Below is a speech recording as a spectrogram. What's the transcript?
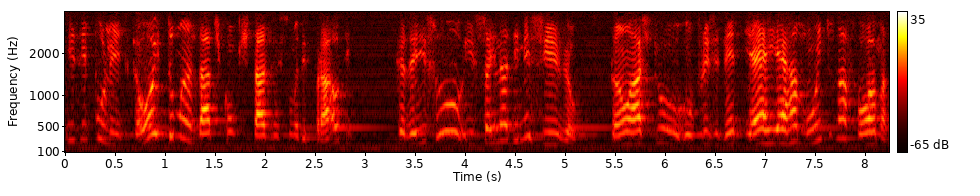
e de política? Oito mandatos conquistados em cima de fraude? Quer dizer, isso, isso é inadmissível. Então, acho que o, o presidente erra e erra muito na forma.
